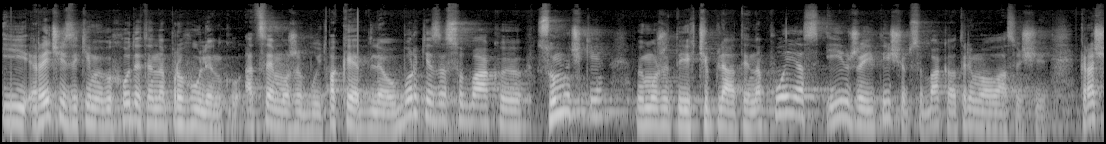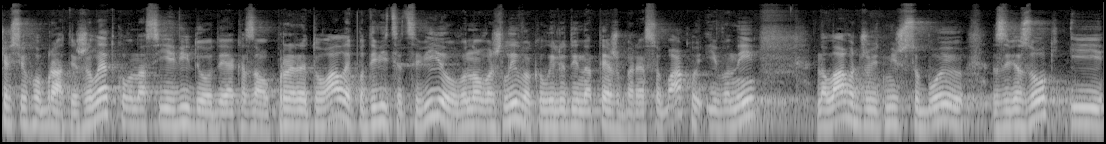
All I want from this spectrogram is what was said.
і речі, з якими ви ходите на прогулянку. А це може бути пакет для уборки за собакою, сумочки. Ви можете їх чіпляти на пояс і вже йти, щоб собака отримала ласощі. Краще всього брати жилетку. У нас є відео, де я казав про ритуали. Подивіться це відео, воно важливо, коли людина теж бере собаку і вони налагоджують між собою зв'язок і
